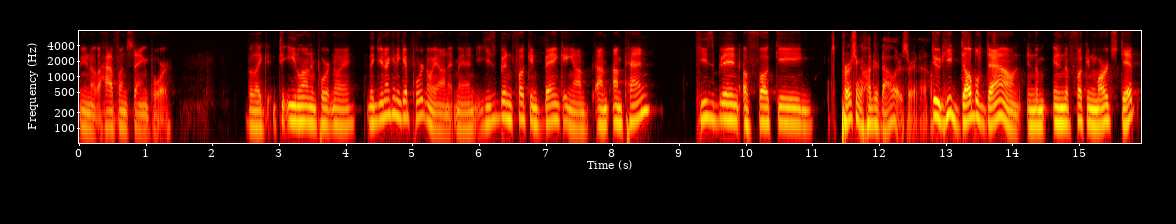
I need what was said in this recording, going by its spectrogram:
you know, have fun staying poor. But like to Elon and Portnoy, like you're not gonna get Portnoy on it, man. He's been fucking banking on on, on Penn. He's been a fucking It's approaching hundred dollars right now. dude. He doubled down in the in the fucking March dip.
